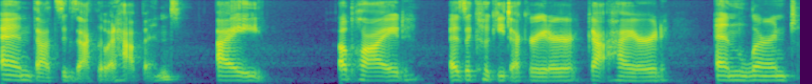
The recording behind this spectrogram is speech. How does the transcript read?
And that's exactly what happened. I applied as a cookie decorator, got hired, and learned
